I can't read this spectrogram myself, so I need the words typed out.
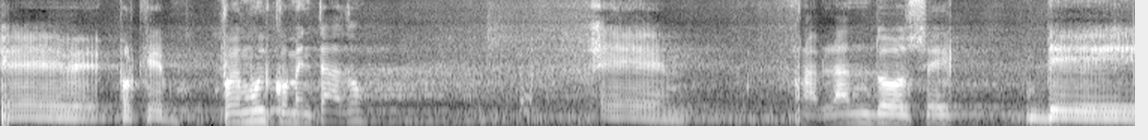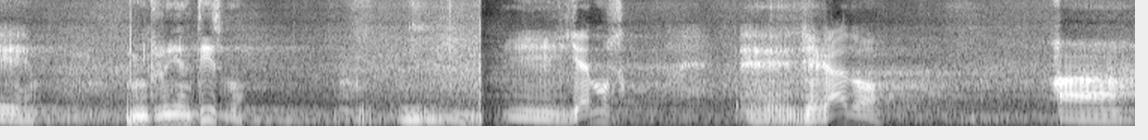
Eh, porque fue muy comentado eh, hablándose de influyentismo. Y ya hemos eh, llegado a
